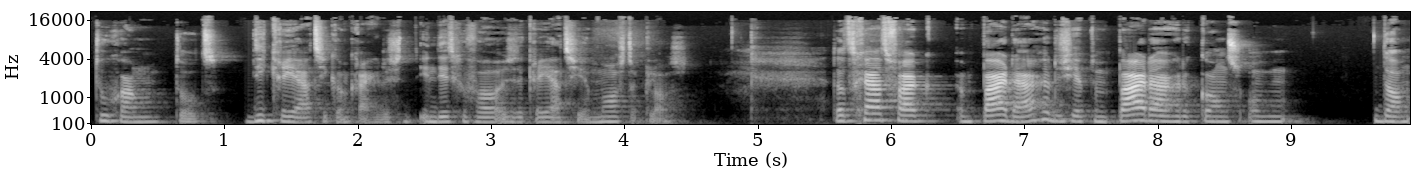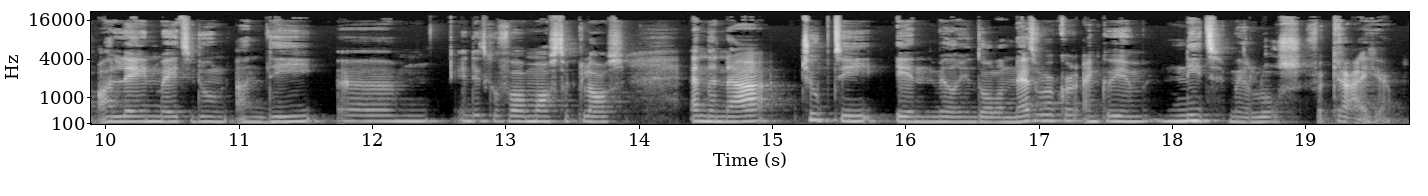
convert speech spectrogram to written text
toegang tot die creatie kan krijgen. Dus in dit geval is de creatie een masterclass. Dat gaat vaak een paar dagen. Dus je hebt een paar dagen de kans om dan alleen mee te doen aan die, um, in dit geval masterclass. En daarna tube in Million Dollar Networker en kun je hem niet meer los verkrijgen.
